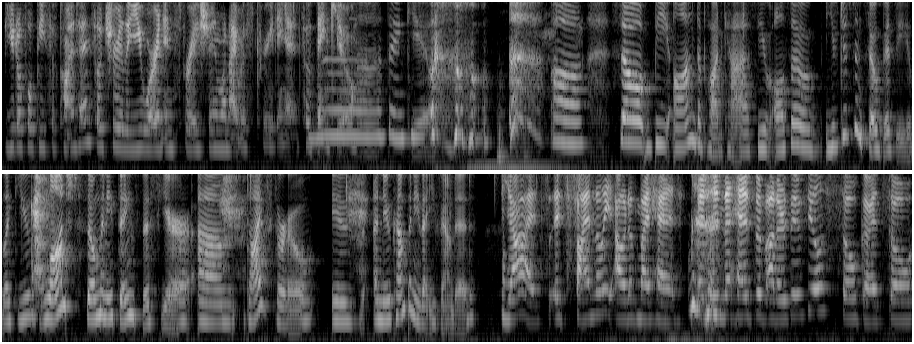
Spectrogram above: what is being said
beautiful piece of content. So truly, you were an inspiration when I was creating it. So thank you. Uh, thank you. uh, so beyond the podcast, you've also you've just been so busy. Like you've launched so many things this year. Um, DiveThru is a new company that you founded. Yeah, it's it's finally out of my head and in the heads of others. It feels so good. So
